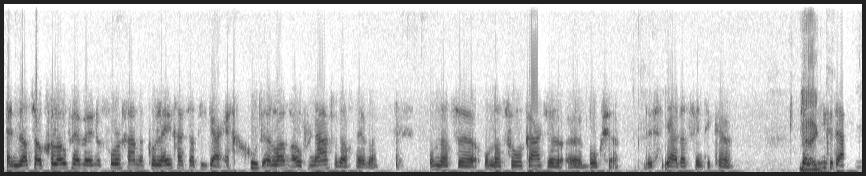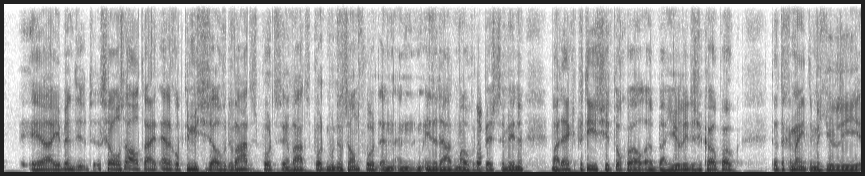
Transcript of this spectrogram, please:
en dat ze ook geloof hebben in de voorgaande collega's dat die daar echt goed en lang over nagedacht hebben. Om dat, om dat voor elkaar te boksen. Dus ja, dat vind ik... Ja, ik, ja, je bent zoals altijd erg optimistisch over de watersporters. En watersport moet naar Zandvoort. En, en inderdaad mogen de beste winnen. Maar de expertise zit toch wel bij jullie. Dus ik hoop ook dat de gemeente met jullie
